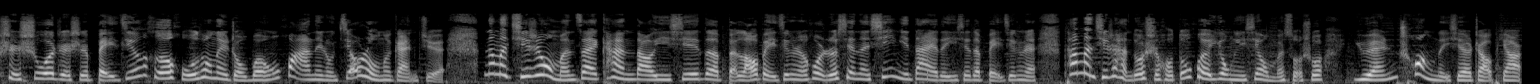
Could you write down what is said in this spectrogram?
是说着是北京和胡同那种文化那种交融的感觉。那么其实我们在看到一些的老北京人，或者说现在新一代的一些的北京人，他们其实很多时候都会用一些我们所说原创的一些照片，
